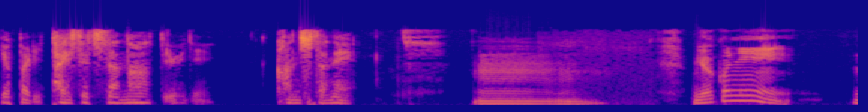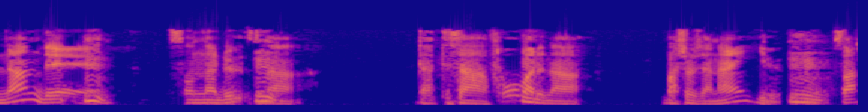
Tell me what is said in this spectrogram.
やっぱり大切だなっていうふうに感じたね。うーん。逆に、なんで、うん。そんなルーズな、だってさ、フォーマルな場所じゃない、言うのさ。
